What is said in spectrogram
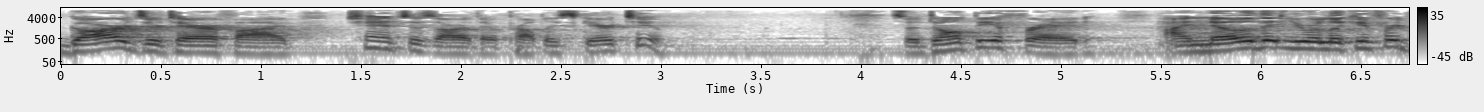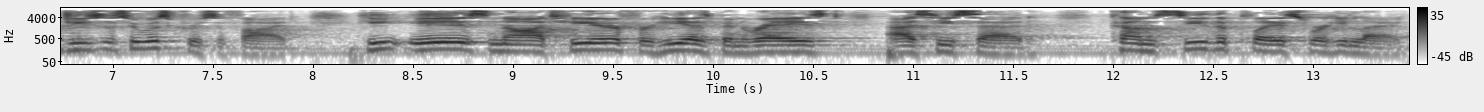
Guards are terrified. Chances are they're probably scared too. So don't be afraid. I know that you are looking for Jesus who was crucified. He is not here for he has been raised as he said. Come see the place where he lay.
